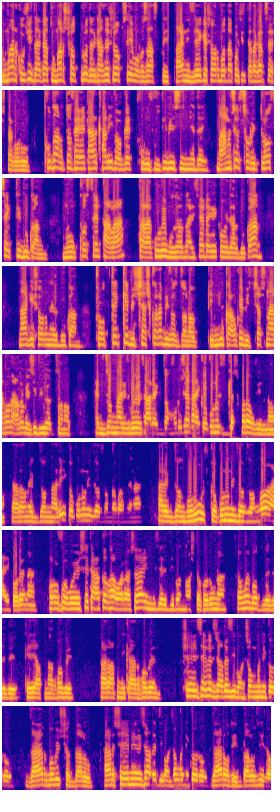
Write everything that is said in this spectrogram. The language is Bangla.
তোমার খুশি থাকা, তোমার শত্রুদের কাছে সবচেয়ে বড় শাস্তি। তাই নিজেকে সর্বদা খুশি থাকার চেষ্টা করো। ক্ষুধার্ত ফ্যাট আর খালি পকেট পুরো পৃথিবী ছিনিয়ে দেয়। মানুষের চরিত্র হচ্ছে একটি দোকান। মুখ হচ্ছে তালা। তালা করলে বোঝা যায় সেটাকে কয়লার দোকান নাকি স্বর্ণের দোকান। প্রত্যেককে বিশ্বাস করা বিপজ্জনক, কিন্তু কাউকে বিশ্বাস না করা আরও বেশি বিপজ্জনক। একজন নারীর বয়স আর একজন পুরুষের কখনো জিজ্ঞাসা করা উচিত নয়। কারণ একজন নারী কখনো নিজের জন্য বাঁচে না। আর একজন পুরুষ কখনো নিজের জন্য আয় করে না। অল্প বয়সে কাকে ভাবার আশায় নিজের জীবন নষ্ট করো না। সময় বদলে দেবে কে আপনার হবে আর আপনি কার হবেন। সেই ছেলের সাথে জীবন সঙ্গনী করো, যার ভবিষ্যৎ ভালো, আর সেই মেয়ের সাথে জীবন সঙ্গনী করো, যার অতীত ভালো ছিল।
